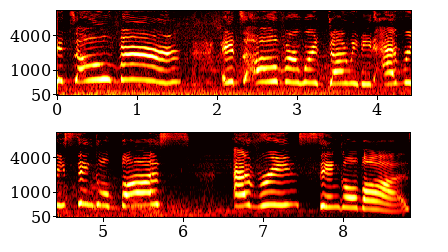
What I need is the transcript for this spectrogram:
It's over! It's over! We're done! We beat every single boss! Every single boss!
